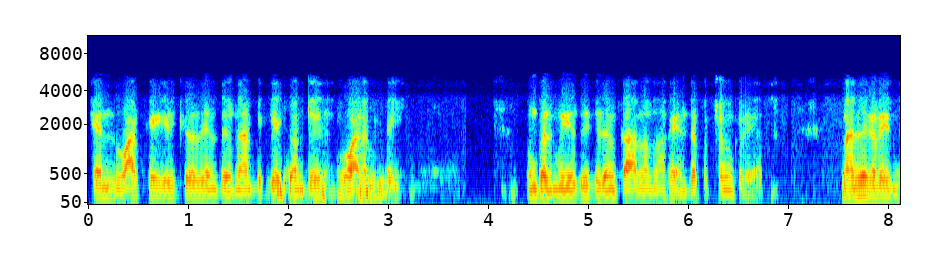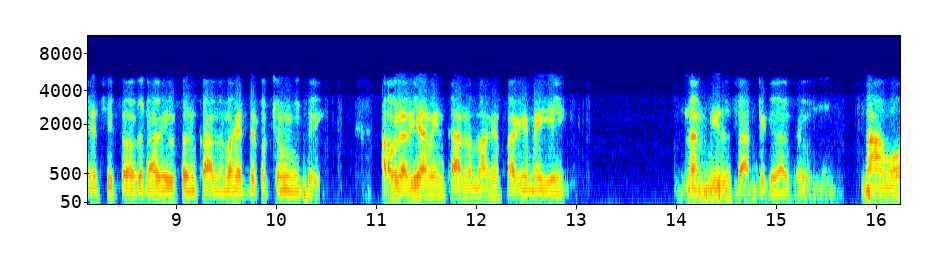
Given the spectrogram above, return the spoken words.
என் வாழ்க்கை இருக்கிறது என்று நம்பிக்கை கொண்டு வாழவில்லை. உங்கள் மீது இதன் காரணமாக எந்த குற்றமும் கிடையாது. மனிதர்களை நேசிப்பவர்களாக இருப்பதன் காரணமாக எந்த குற்றமும் இல்லை. அவர்கள் அறியாமையின் காரணமாக பகைமையை நம் மீது சாட்டுகிறார்கள் நாமோ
